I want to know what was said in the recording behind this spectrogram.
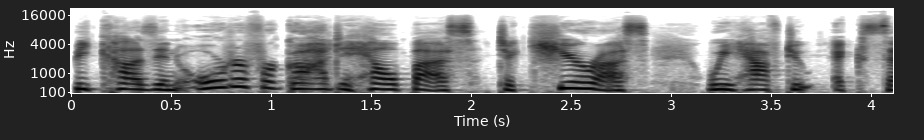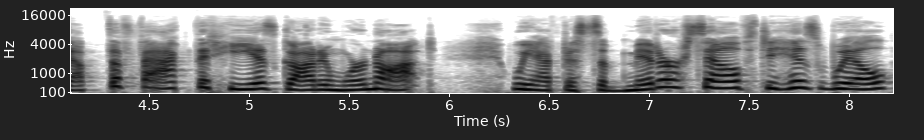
because, in order for God to help us, to cure us, we have to accept the fact that He is God and we're not. We have to submit ourselves to His will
